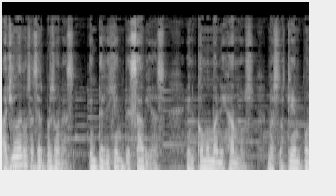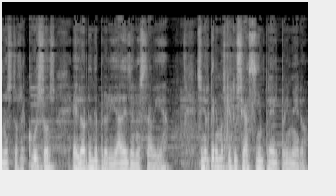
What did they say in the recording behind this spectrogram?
ayúdanos a ser personas inteligentes, sabias, en cómo manejamos nuestro tiempo, nuestros recursos, el orden de prioridades de nuestra vida. Señor, queremos que tú seas siempre el primero.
